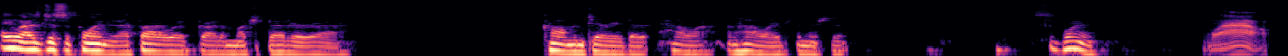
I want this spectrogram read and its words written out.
Anyway, I was disappointed. I thought I would have got a much better uh commentary that how on how I'd finished it. Disappointed. Wow.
